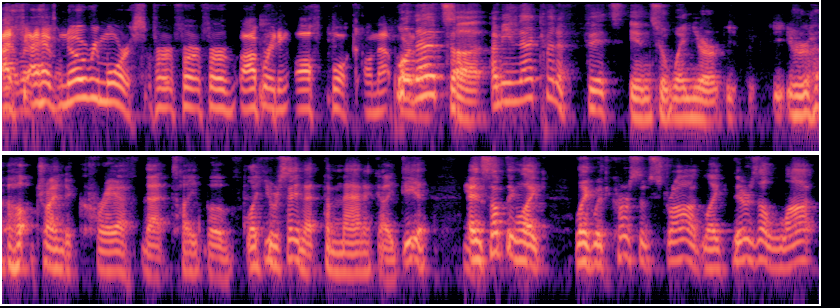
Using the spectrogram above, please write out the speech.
I, I f- I have no remorse for, for, for operating off book on that part. Well, that's uh, I mean, that kind of fits into when you're you're trying to craft that type of, like you were saying, that thematic idea, Yeah. and something like like with Curse of Strahd, like there's a lot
